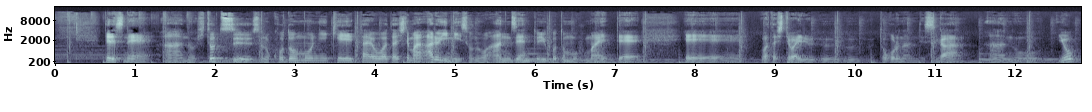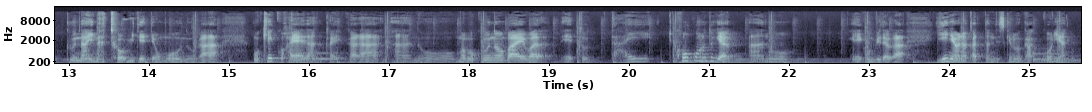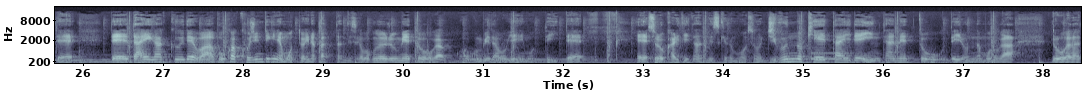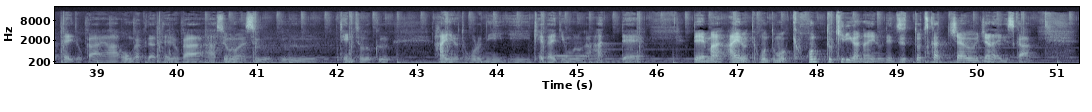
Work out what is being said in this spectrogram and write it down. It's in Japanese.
でですねあの一つその子供に携帯を渡して、まあ、ある意味その安全ということも踏まえて、えー、渡してはいるところなんですがあのよくないなと見てて思うのがもう結構早い段階からあの、まあ、僕の場合は、えっと、大高校の時はあの、えー、コンピューターが家にはなかったんですけど学校にあってで大学では僕は個人的には持ってはいなかったんですが僕のルーメイトがコンピューターを家に持っていて、え、それを借りていたんですけどもその自分の携帯でインターネットでいろんなものが動画だったりとか音楽だったりとかそういうものがすぐ手に届く範囲のところに携帯というものがあってでまあああいうのって本当もう本当キリがないのでずっと使っちゃうじゃないですか。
